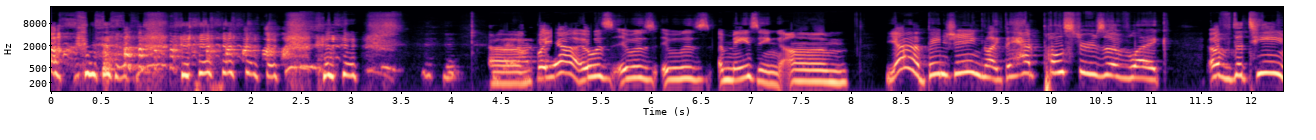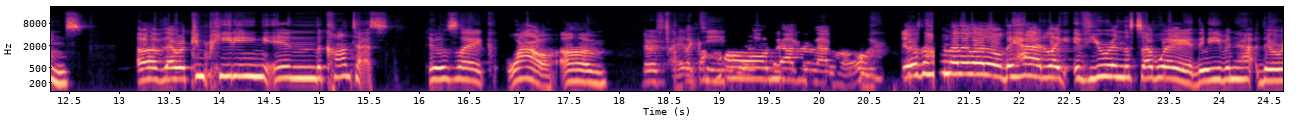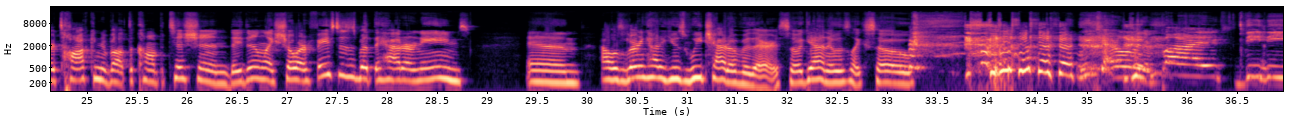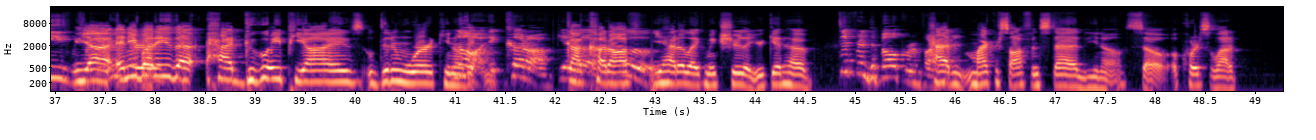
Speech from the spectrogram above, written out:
go. um, but yeah, it was it was it was amazing. Um, yeah, Beijing, like they had posters of like of the teams of that were competing in the contest. It was like, wow. Um, There's IoT. Like a whole nother level. it was a whole nother level. They had like if you were in the subway, they even ha- they were talking about the competition. They didn't like show our faces, but they had our names. And I was learning how to use WeChat over there. So again, it was like so. we chat over their bikes, Didi. yeah, Uber. anybody that had Google APIs didn't work. You know, no, they it cut off. Get got cut off. Ooh. You had to like make sure that your GitHub Different developer had. Microsoft instead, you know. So of course, a lot of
